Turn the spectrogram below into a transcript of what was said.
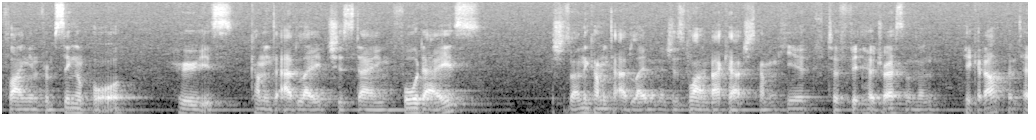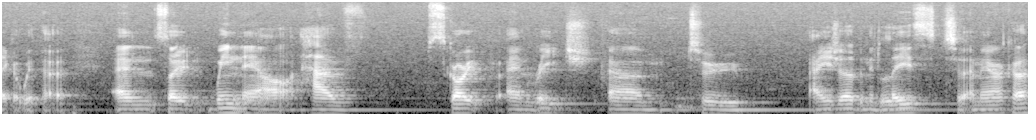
flying in from Singapore who is coming to Adelaide. She's staying four days. She's only coming to Adelaide and then she's flying back out. She's coming here to fit her dress and then pick it up and take it with her. And so we now have scope and reach um, to Asia, the Middle East, to America,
